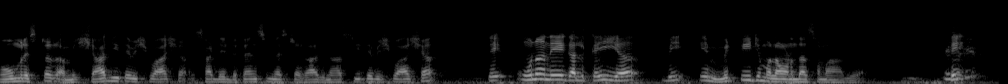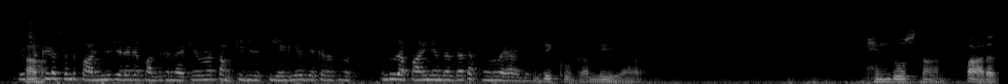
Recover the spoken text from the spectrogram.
ਹੋਮ ਮਿਨਿਸਟਰ ਅਮਿਤ ਸ਼ਾਹ ਜੀ ਤੇ ਵਿਸ਼ਵਾਸ ਆ, ਸਾਡੇ ਡਿਫੈਂਸ ਮਿਨਿਸਟਰ ਰਾਜਨਾਥ ਜੀ ਤੇ ਵਿਸ਼ਵਾਸ ਆ। ਤੇ ਉਹਨਾਂ ਨੇ ਇਹ ਗੱਲ ਕਹੀ ਆ ਵੀ ਇਹ ਮਿੱਟੀ 'ਚ ਮਿਲਾਉਣ ਦਾ ਸਮਾਂ ਆ ਗਿਆ। ਬੇਸ਼ੱਕ ਬੇਸ਼ੱਕ ਜਿਹੜਾ ਸਿੰਧੂ ਪਾਣੀ ਨੂੰ ਜਿਹੜਾ ਕਿ ਬੰਦ ਕਰਨ ਲੈ ਕੇ ਉਹਨਾਂ ਧਮਕੀ ਵੀ ਦਿੱਤੀ ਹੈਗੀ ਆ ਜੇਕਰ ਉਸ ਸਿੰਧੂ ਦਾ ਪਾਣੀ ਨਹੀਂ ਮਿਲਦਾ ਤਾਂ ਖੂਨ ਵਹਿ ਜਾਊਗਾ। ਦੇਖੋ ਗੱਲ ਇਹ ਆ ਹਿੰਦੁਸਤਾਨ ਭਾਰਤ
